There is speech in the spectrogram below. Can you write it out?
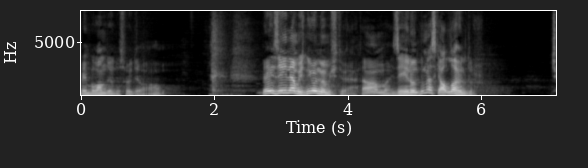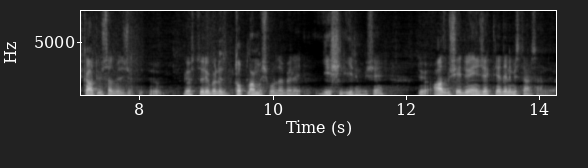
Benim babam da öyle söylüyor. Ve zehirlenmiş niye ölmemiş diyor yani. Tamam mı? Zehir öldürmez ki Allah öldürür. Çıkartıyor üstad böyle gösteriyor böyle toplanmış burada böyle yeşil irin bir şey. Diyor az bir şey diyor enjekte edelim istersen diyor.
